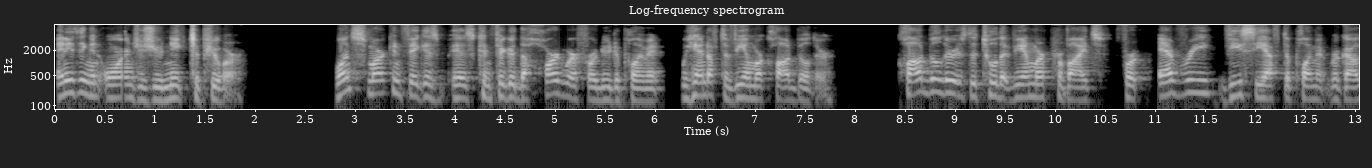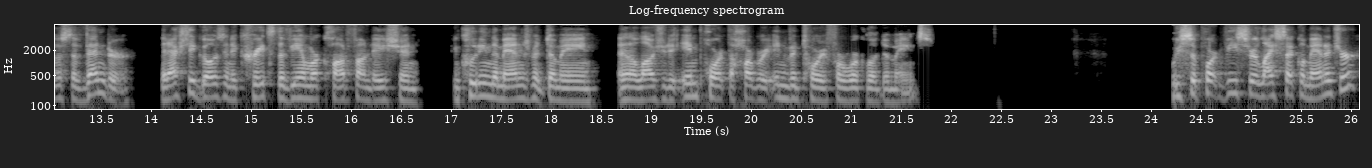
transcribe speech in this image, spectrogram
anything in orange is unique to Pure. Once Smart Config has, configured the hardware for a new deployment, we hand off to VMware Cloud Builder. Cloud Builder is the tool that VMware provides for every VCF deployment, regardless of vendor, that actually goes and it creates the VMware Cloud Foundation, including the management domain, and allows you to import the hardware inventory for workload domains. We support vSphere Lifecycle Manager.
